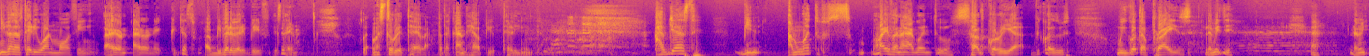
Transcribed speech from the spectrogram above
In fact, I'll tell you one more thing, Iron, ironic, just I'll be very, very brief this time. I'm a storyteller, but I can't help you telling you. I've just been. I'm going to. My wife and I are going to South Korea because we got a prize. Let me. Uh, let me.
